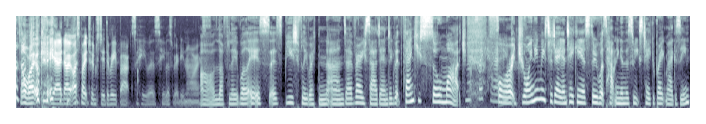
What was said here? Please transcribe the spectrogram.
All right, okay. yeah, no, I spoke to him to do the readback, so he was he was really nice. Oh, lovely. Well, it is it's beautifully written and a very sad ending. But thank you so much okay. for joining me today and taking us through what's happening in this week's Take a Break magazine.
